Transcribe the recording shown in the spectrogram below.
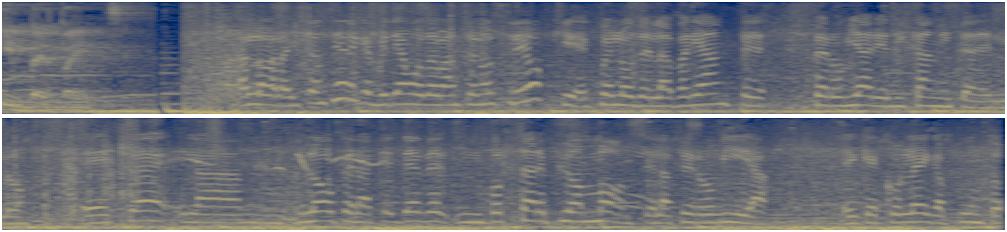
il bel paese. Allora, il cantiere che vediamo davanti ai nostri occhi è quello della variante ferroviaria di Cannitello, cioè la, l'opera che deve portare più a monte la ferrovia eh, che collega appunto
